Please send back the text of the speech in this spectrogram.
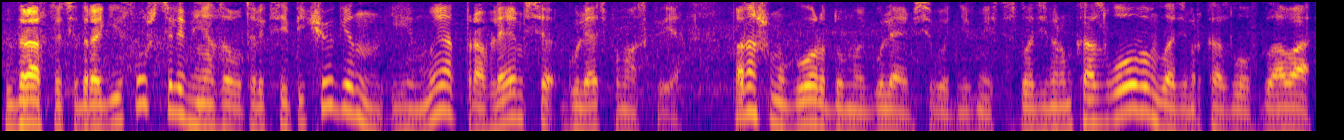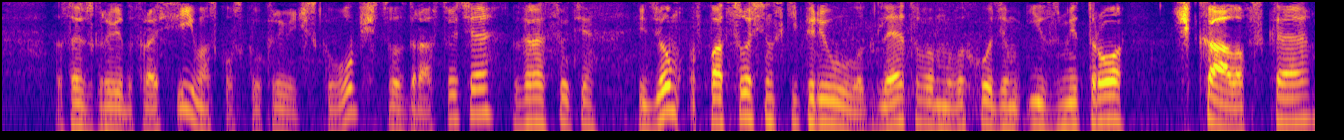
Здравствуйте, дорогие слушатели, меня зовут Алексей Пичугин, и мы отправляемся гулять по Москве. По нашему городу мы гуляем сегодня вместе с Владимиром Козловым. Владимир Козлов, глава Союза краеведов России, Московского краеведческого общества. Здравствуйте. Здравствуйте. Идем в Подсосинский переулок. Для этого мы выходим из метро Чкаловская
